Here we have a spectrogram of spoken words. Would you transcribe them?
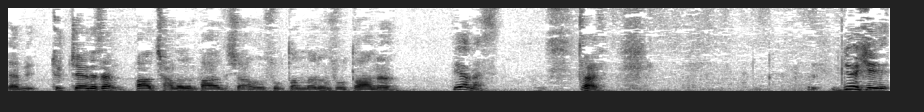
Yani bir Türkçe'ye desen padişahların padişahı, sultanların sultanı diyemez. Evet. Diyor ki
